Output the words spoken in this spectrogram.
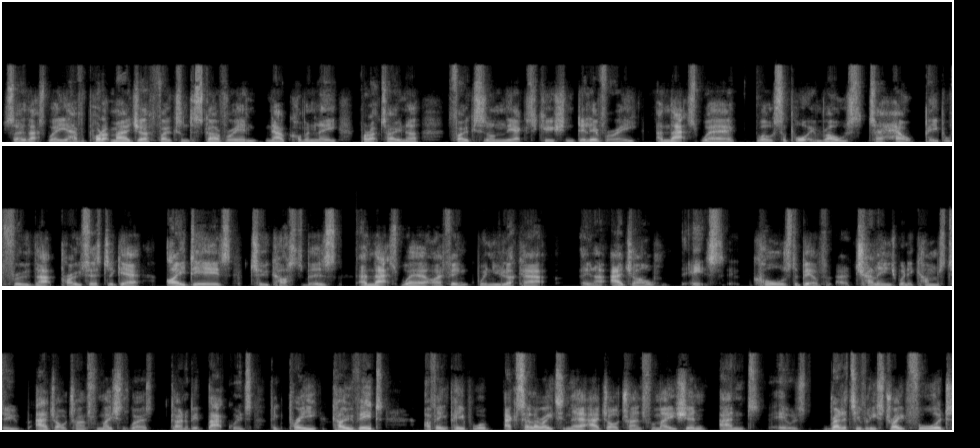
So that's where you have a product manager focus on discovery and now commonly product owner focuses on the execution delivery. And that's where well supporting roles to help people through that process to get ideas to customers. And that's where I think when you look at you know agile it's caused a bit of a challenge when it comes to agile transformations where it's going a bit backwards i think pre-covid I think people were accelerating their agile transformation and it was relatively straightforward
